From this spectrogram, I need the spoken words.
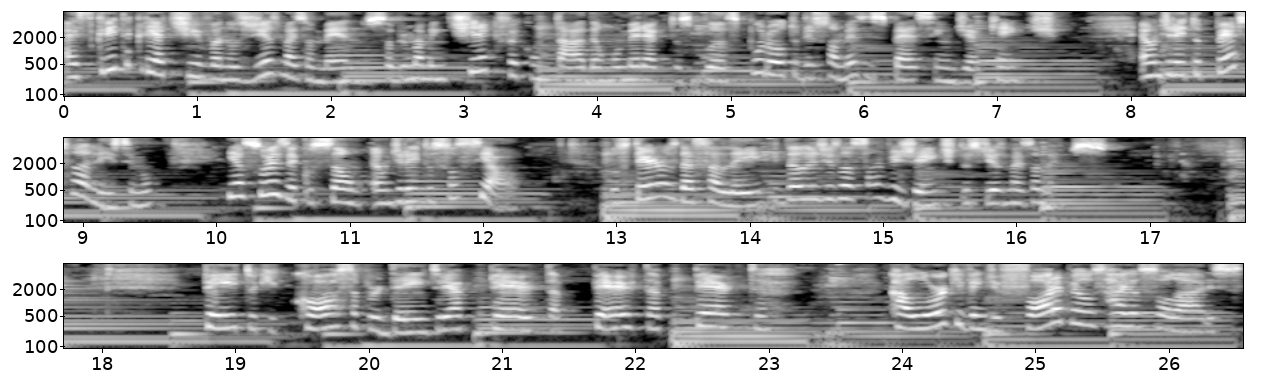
A escrita criativa nos dias mais ou menos sobre uma mentira que foi contada a um Homo erectus plus por outro de sua mesma espécie em um dia quente é um direito personalíssimo e a sua execução é um direito social, nos termos dessa lei e da legislação vigente dos dias mais ou menos. Peito que coça por dentro e aperta, aperta, aperta. Calor que vem de fora pelos raios solares,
